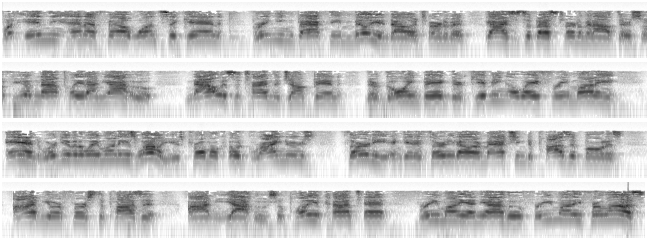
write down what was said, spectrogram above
but in the NFL once again, bringing back the million dollar tournament. Guys, it's the best tournament out there. So if you have not played on Yahoo, now is the time to jump in. They're going big. They're giving away free money and we're giving away money as well. Use promo code GRINDERS30 and get a $30 matching deposit bonus on your first deposit on Yahoo. So plenty of content, free money on Yahoo, free money from us.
